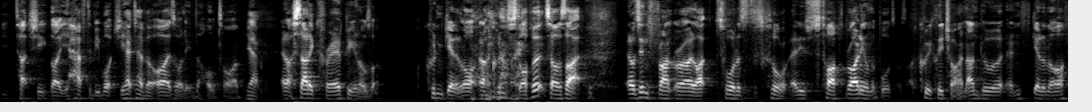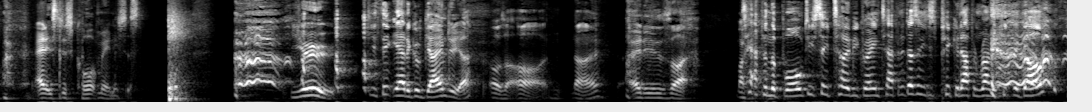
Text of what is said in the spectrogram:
you touch it, like you have to be watching. You had to have her eyes on him the whole time. Yeah. and I started cramping, and I was like, I couldn't get it off, and I couldn't stop it, so I was like. And I was in front row, like sort of, sort of and he's type writing on the board. So I was like, quickly try and undo it and get it off. And he's just caught me, and he's just, you, do you think you had a good game, do you? I was like, oh, no. And he was like, tapping the ball. Do you see Toby Greene tapping it? Doesn't he just pick it up and run and kick the goal?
